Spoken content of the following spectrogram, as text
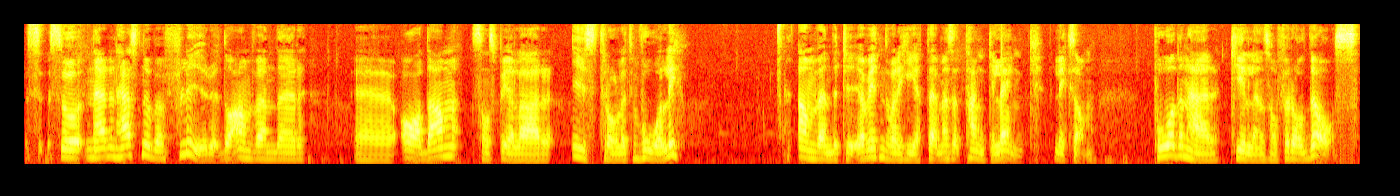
så när den här snubben flyr, då använder eh, Adam, som spelar istrollet Våli, använder, ty- jag vet inte vad det heter, men så tankelänk liksom. På den här killen som förrådde oss.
